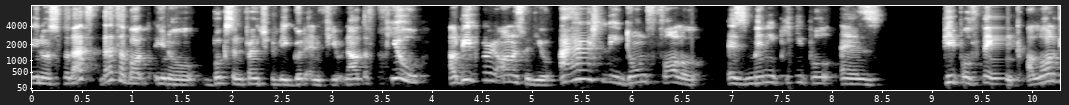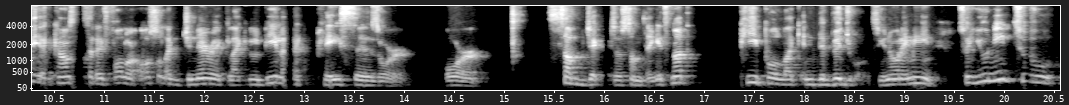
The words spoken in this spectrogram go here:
you know, so that's that's about you know, books and friends should be good and few. Now the few, I'll be very honest with you, I actually don't follow as many people as people think. A lot of the accounts that I follow are also like generic, like it'll be like places or or subjects or something. It's not people like individuals. You know what I mean? So you need to.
